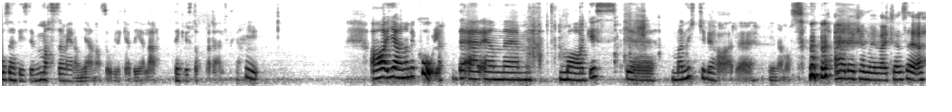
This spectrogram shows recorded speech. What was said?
Och sen finns det massa mer om hjärnans olika delar. Jag tänker vi stoppar där lite grann. Mm. Ja, hjärnan är cool. Det är en em, magisk eh, manick vi har eh, inom oss. Ja, det kan man ju verkligen säga.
